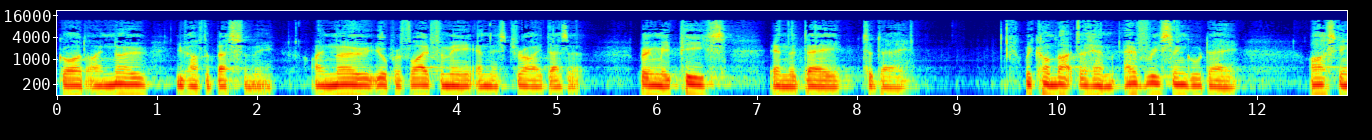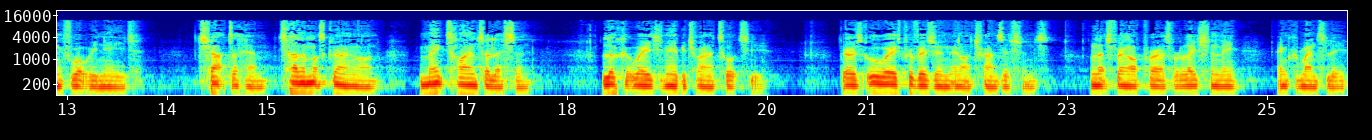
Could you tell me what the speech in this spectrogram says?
God, I know you have the best for me. I know you'll provide for me in this dry desert. Bring me peace in the day to day. We come back to Him every single day, asking for what we need. Chat to Him. Tell Him what's going on. Make time to listen look at ways he may be trying to talk to you. There is always provision in our transitions. And let's bring our prayers relationally, incrementally,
